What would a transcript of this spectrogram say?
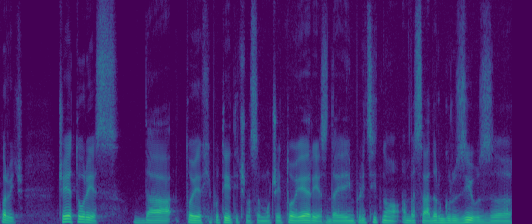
Prvič, če je to res, da to je hipotetično, samo če to je res, da je implicitno ambasador grozil z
